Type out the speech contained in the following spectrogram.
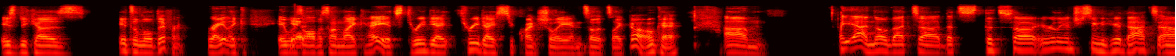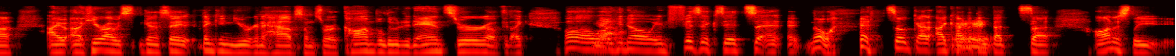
is because it's a little different right? Like it was all of a sudden like hey it's three dice three dice sequentially and so it's like oh okay. Um yeah no that's uh that's that's uh really interesting to hear that uh i uh, here i was gonna say thinking you were gonna have some sort of convoluted answer of like oh well no. you know in physics it's uh, uh no. So i kind of think that's uh honestly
